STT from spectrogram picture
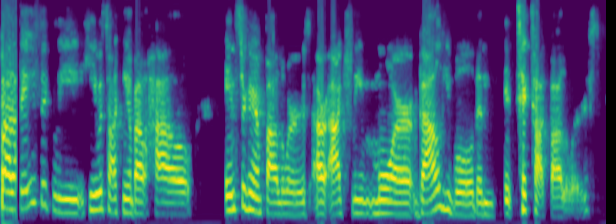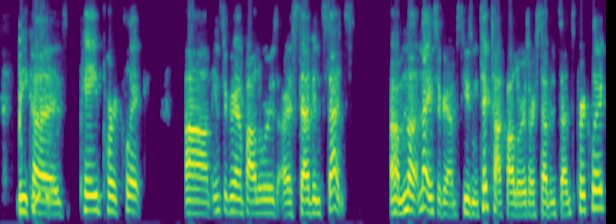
But basically, he was talking about how Instagram followers are actually more valuable than TikTok followers because paid per click, um, Instagram followers are seven cents. Um, not not Instagram, excuse me. TikTok followers are seven cents per click,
